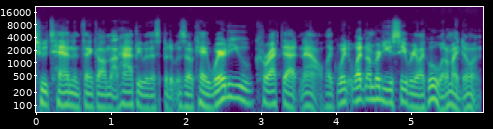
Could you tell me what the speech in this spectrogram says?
210 and think oh I'm not happy with this, but it was okay. Where do you correct that now? Like what what number do you see where you're like, oh, what am I doing?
